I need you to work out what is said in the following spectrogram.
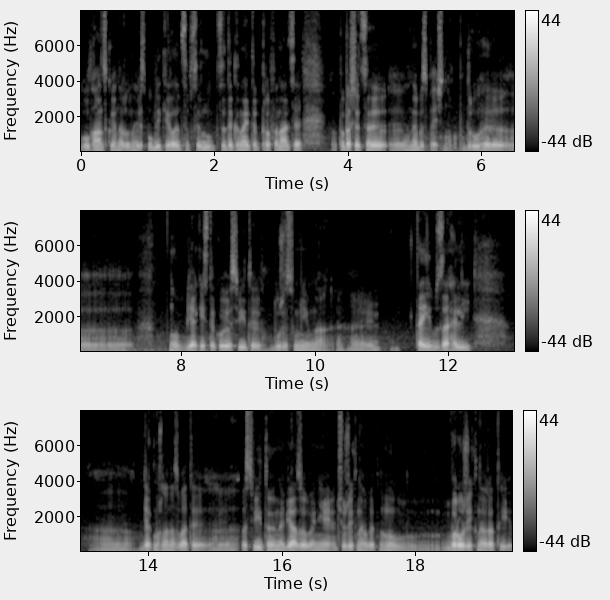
Луганської Народної Республіки, але це все ну, це така, знаєте, профанація. По-перше, це е, небезпечно. По-друге, е, ну, якість такої освіти дуже сумнівна. Е, Та й взагалі, як можна назвати е, освітою нав'язування чужих ну, ворожих наративів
